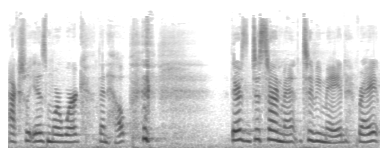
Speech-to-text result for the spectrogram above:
actually is more work than help. there's discernment to be made, right?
